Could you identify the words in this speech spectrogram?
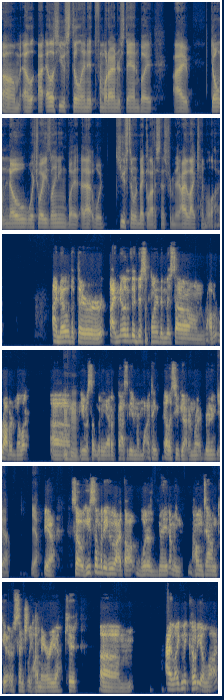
Um, L- uh, LSU is still in it from what I understand, but I don't know which way he's leaning. But that would Houston would make a lot of sense for me. I like him a lot. I know that they're I know that they're disappointed to miss out on Robert Robert Miller. Um, mm-hmm. He was somebody out of Pasadena. I think LSU got him right, Bruni. Yeah, yeah, yeah. So he's somebody who I thought would have made. I mean, hometown kid, essentially home area kid. Um, I like Nick Cody a lot.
